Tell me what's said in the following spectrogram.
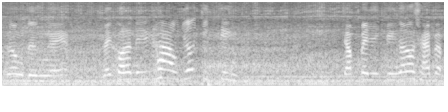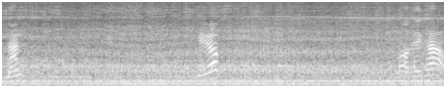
ไม่ต้องดึงไงในกรณีข้าวเยอะจริง ๆจำเป็นจริงๆก็ต้องใช้แบบนั้นโอเคครับ รอเทข้าว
